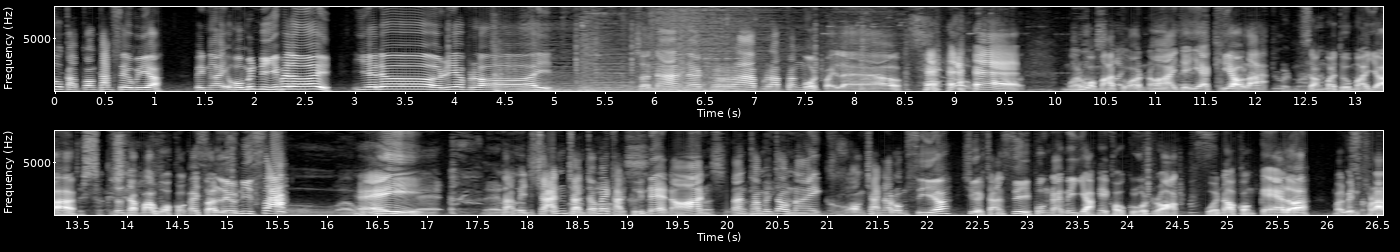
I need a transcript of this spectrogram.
สู้กับกองทัพเซเวีย เป็นไง โอ้โหมันหนีไปเลย เยเดอร์เรียบร้อยชนะนะครับรับทั้งหมดไปแล้ว เหมือนว่าหมาตัวน้อยจะแยกเขี้ยวละ สั่งมาเถอะมายาฉันจะปาหัวของไอ้สารเลวนี่ซะเฮ้ยถ้าเป็นฉันฉันจะไม่ขัดขืนแน่นอน นั่นทำให้เจ้านายของฉันอารมณ์เสีย เชื่อฉันสิ พวกนายไม่อยากให้เขาโกรธหรอก หัวหน้าของแกเหรอ มันเป็นใคร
